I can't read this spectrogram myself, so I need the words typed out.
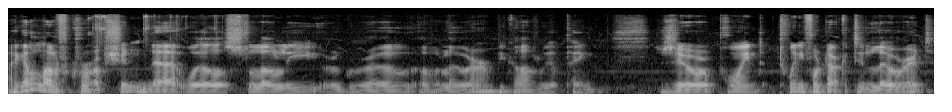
I got a lot of corruption that will slowly grow lower because we are paying 0.24 ducat to lower it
